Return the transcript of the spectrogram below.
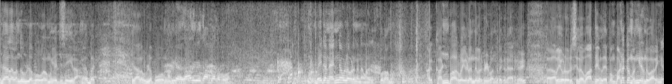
இதால் வந்து உள்ளே போக முயற்சி செய்கிறாங்க. பட் இதால் உள்ளே போக முடியாது. வெயிட் அண்ணா என்ன உள்ள விடுங்க நம்ம போகிறோம் கண் பார்வை இழந்தவர்கள் வந்திருக்கிறார்கள். அவையோட ஒரு சில வார்த்தைகளை இப்போ வணக்கம் எங்கேருந்து வாரீங்க?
